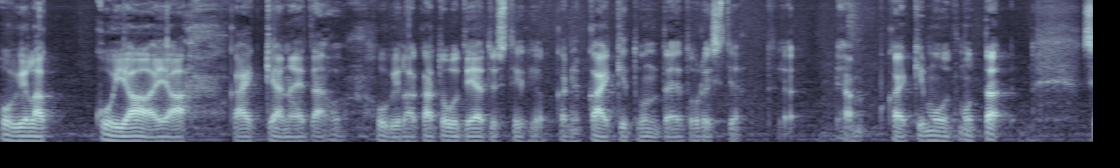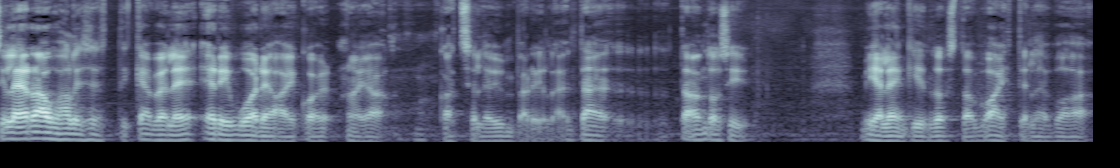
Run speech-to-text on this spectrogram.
huvilakujaa ja kaikkia näitä huvilakatua tietysti, jotka nyt kaikki tuntee turistit ja, ja kaikki muut, mutta sillä rauhallisesti kävelee eri vuodeaikoina ja katselee ympärilleen. Tämä, tämä on tosi mielenkiintoista vaihtelevaa.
